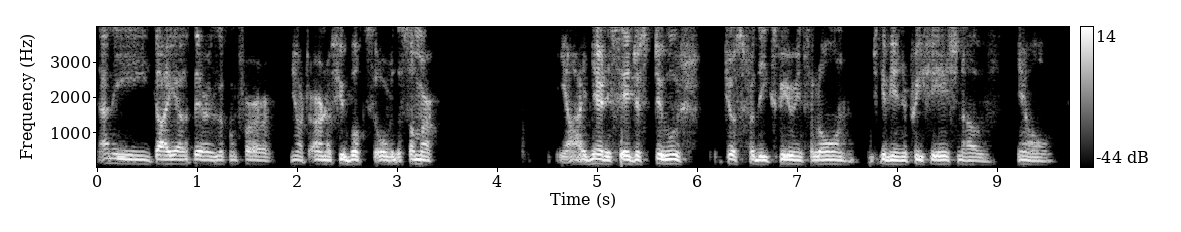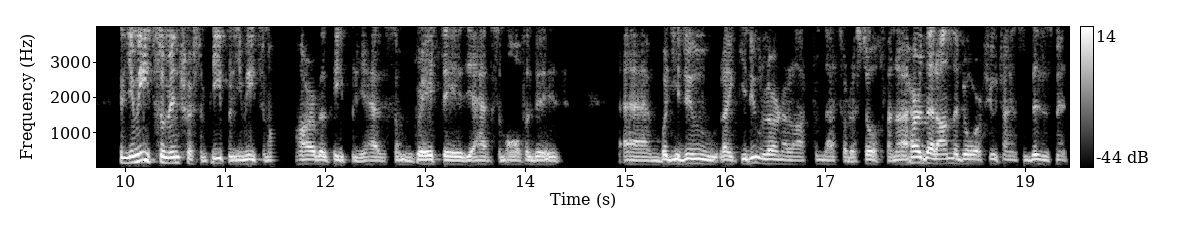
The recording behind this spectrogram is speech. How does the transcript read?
any guy out there is looking for you know to earn a few bucks over the summer you know, I'd nearly say just do it just for the experience alone to give you an appreciation of, you know, you meet some interesting people, you meet some horrible people, you have some great days, you have some awful days. Um, but you do like you do learn a lot from that sort of stuff. And I heard that on the door a few times from businessmen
